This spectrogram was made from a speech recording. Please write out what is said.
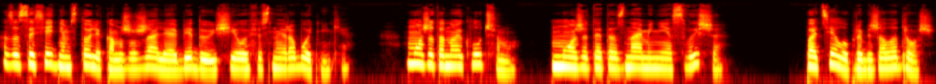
За соседним столиком жужжали обедающие офисные работники. Может, оно и к лучшему. Может, это знамение свыше? По телу пробежала дрожь.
